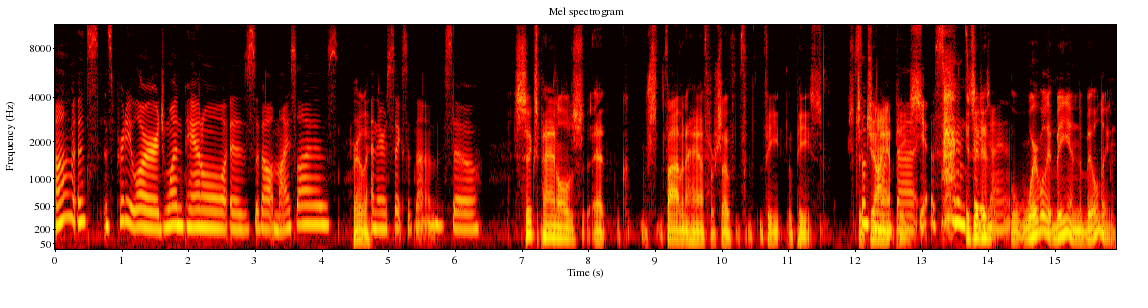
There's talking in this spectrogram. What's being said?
Um, it's it's pretty large. One panel is about my size, Really? and there's six of them. So Six panels at five and a half or so f- feet apiece. It's a giant like that. piece. Yes, it's Is it giant. Where will it be in the building?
